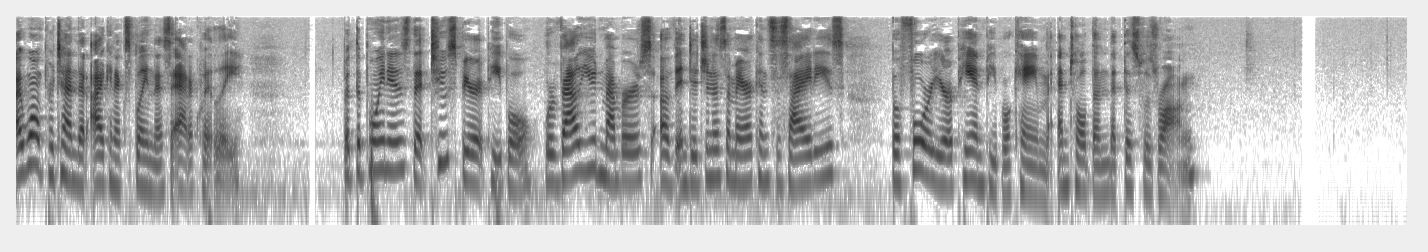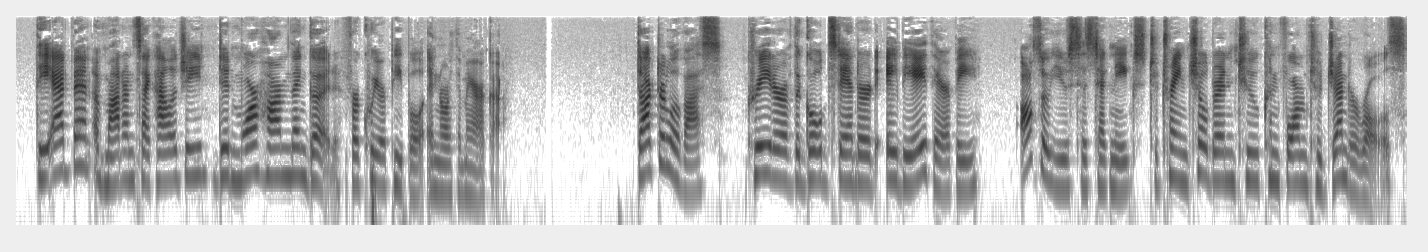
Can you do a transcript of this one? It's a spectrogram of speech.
I won't pretend that I can explain this adequately. But the point is that Two Spirit people were valued members of indigenous American societies before European people came and told them that this was wrong. The advent of modern psychology did more harm than good for queer people in North America. Dr. Lovaas, creator of the gold standard ABA therapy, also used his techniques to train children to conform to gender roles.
